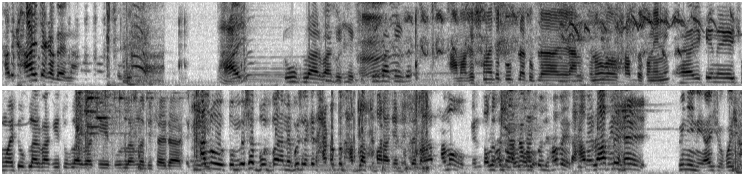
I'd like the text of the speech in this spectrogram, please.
খালি খাই টাকা দেয় না ভাই টুপলার বাকি সে কিসের বাকি আমাদের সময় তো টুপলা টুপলা এর আমি কোনো শব্দ শুনিনি হ্যাঁ এখানে এই সময় টুপলার বাকি টুপলার বাকি বুঝলাম না বিষয়টা হ্যালো তুমি সব বুঝবা না বুঝলে কেন হাঁটা তো ভাবলাতে পারা কেন থামো চলো কেন করলে হবে ভাবলাতে হে শুনি নি আইসো বইসো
